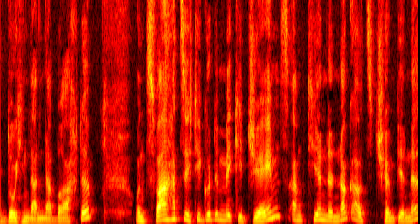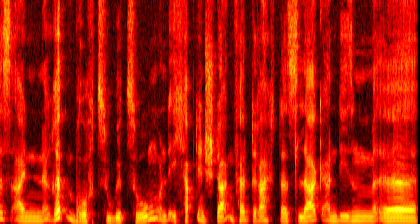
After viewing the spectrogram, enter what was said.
durcheinander brachte. Und zwar hat sich die gute Mickey James, amtierende Knockouts-Championess, einen Rippenbruch zugezogen. Und ich habe den starken Verdacht, das lag an diesem äh,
